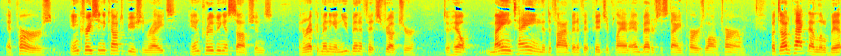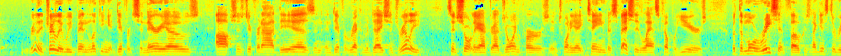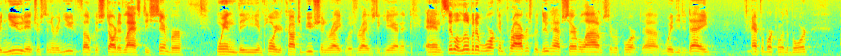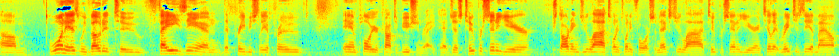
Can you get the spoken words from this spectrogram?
at PERS increasing the contribution rates, improving assumptions, and recommending a new benefit structure to help maintain the defined benefit pension plan and better sustain PERS long term. But to unpack that a little bit, really truly we've been looking at different scenarios, options, different ideas, and, and different recommendations really since shortly after I joined PERS in 2018, but especially the last couple years. But the more recent focus, and I guess the renewed interest and the renewed focus started last December when the employer contribution rate was raised again. And, and still a little bit of work in progress, but do have several items to report uh, with you today after working with the board. Um, one is we voted to phase in the previously approved employer contribution rate at just 2% a year starting July 2024, so next July, 2% a year until it reaches the amount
